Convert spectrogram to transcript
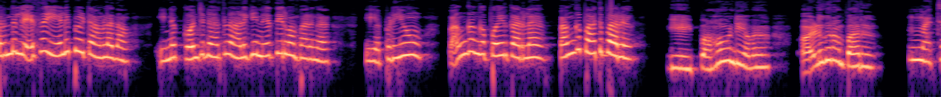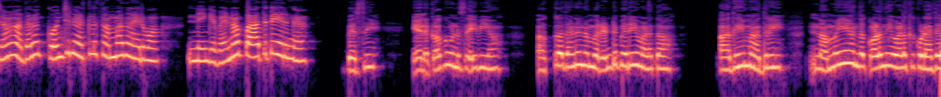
இருந்து லேசா எழுப்பி விட்ட அவ்வளவுதான். இன்னும் கொஞ்ச நேரத்துல அழுகி நிறுத்திடுவான் பாருங்க. எப்படியும் பங்கு அங்க போயிருக்காருல. பங்கு பார்த்து பாரு. ஏய் பாவண்டி அவன். அழுகுறான் பாரு. மச்சான் அதெல்லாம் கொஞ்ச நேரத்துல சமாதானம் ஆயிடுவான். நீங்க வேணா பாத்துட்டே இருங்க. பெர்சி எனக்காக ஒன்று செய்வியா? அக்கா தானே நம்ம ரெண்டு பேரையும் வளர்த்தா. அதே மாதிரி நம்ம ஏன் அந்த குழந்தைய வளர்க்கக்கூடாது?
